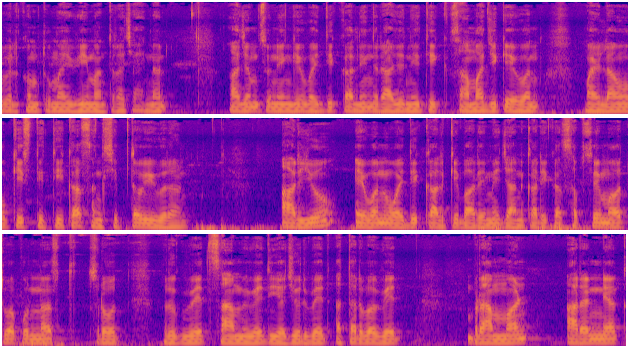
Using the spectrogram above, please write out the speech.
welcome to my V Mantra channel आज हम सुनेंगे वैदिक कालीन राजनीतिक, सामाजिक एवं महिलाओं की स्थिति का संक्षिप्त विवरण। आर्यो एवं वैदिक काल के बारे में जानकारी का सबसे महत्वपूर्ण स्रोत ऋग्वेद, सामवेद, यजुर्वेद, अथर्ववेद, ब्राह्मण, आरण्यक,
